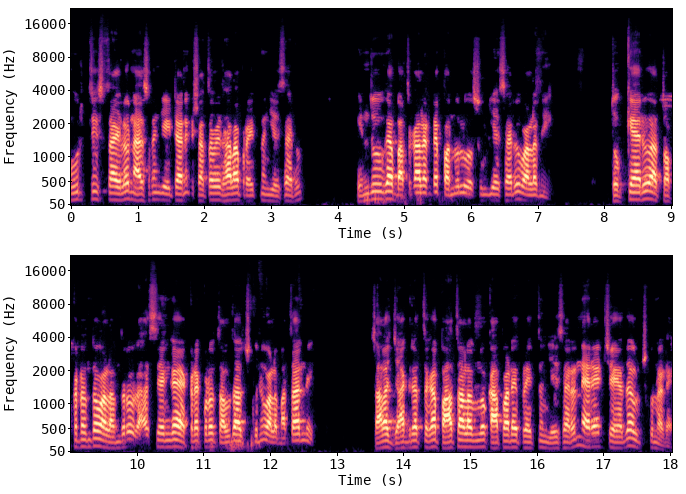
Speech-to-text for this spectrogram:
పూర్తి స్థాయిలో నాశనం చేయడానికి శతవిధాలా ప్రయత్నం చేశారు. హిందువుగా బతకాలంటే పన్నులు వసూలు చేశారు వాళ్ళని. తొక్కారు. ఆ తొక్కడంతో వాళ్ళందరూ రహస్యంగా ఎక్కడెక్కడో తలదాచుకుని వాళ్ళ మతాన్ని చాలా జాగ్రత్తగా పాతాళంలో కాపాడే ప్రయత్నం చేశారని నెరేట్ చేయదలుచుకున్నాడు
